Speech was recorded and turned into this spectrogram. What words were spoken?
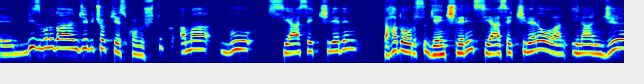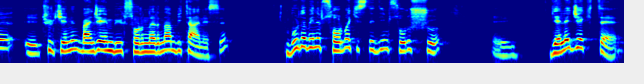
Ee, biz bunu daha önce birçok kez konuştuk ama bu siyasetçilerin daha doğrusu gençlerin siyasetçilere olan inancı e, Türkiye'nin bence en büyük sorunlarından bir tanesi. Burada benim sormak istediğim soru şu. E, gelecekte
